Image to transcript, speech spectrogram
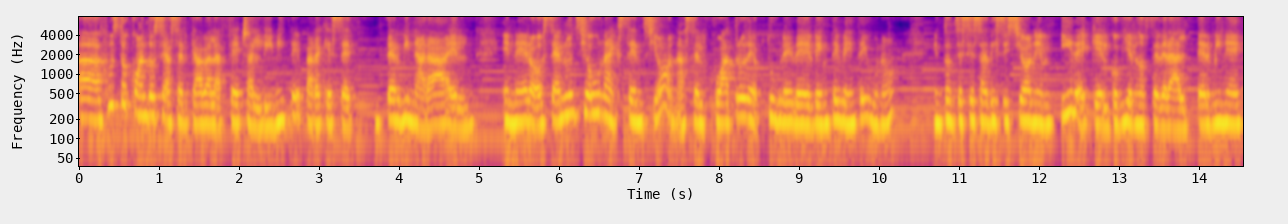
ah, justo cuando se acercaba la fecha límite para que se terminara el enero, se anunció una extensión hasta el 4 de octubre de 2021. Entonces esa decisión impide que el gobierno federal termine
